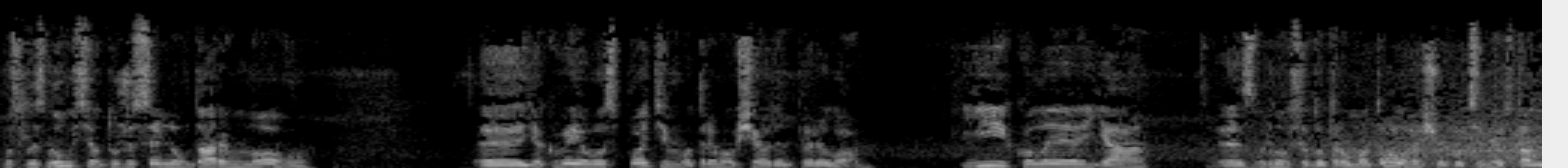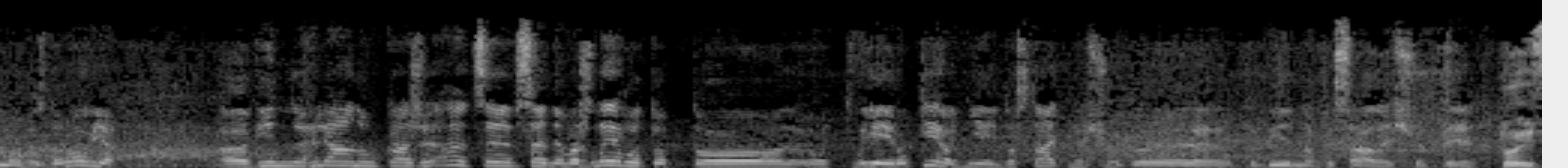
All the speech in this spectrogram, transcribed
послизнувся, дуже сильно вдарив ногу. Е, Як виявилось потім, отримав ще один перелом. І коли я е, звернувся до травматолога, щоб оцінив стан мого здоров'я, він глянув, каже, а це все неважливо, тобто твоєї руки однієї достатньо, щоб е, тобі написали, що ти Тобто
